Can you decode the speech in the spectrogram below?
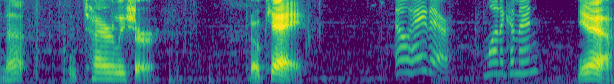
Not entirely sure. But okay. Come in? Yeah.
